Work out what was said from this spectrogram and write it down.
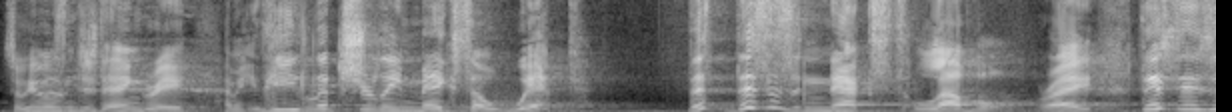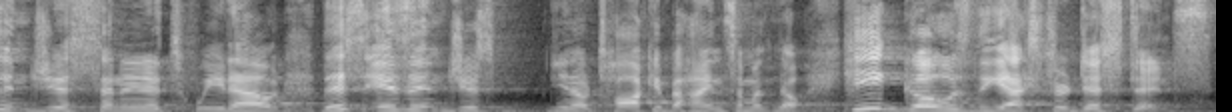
So he wasn't just angry. I mean, he literally makes a whip. This, this is next level, right? This isn't just sending a tweet out. This isn't just, you know, talking behind someone. No, he goes the extra distance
